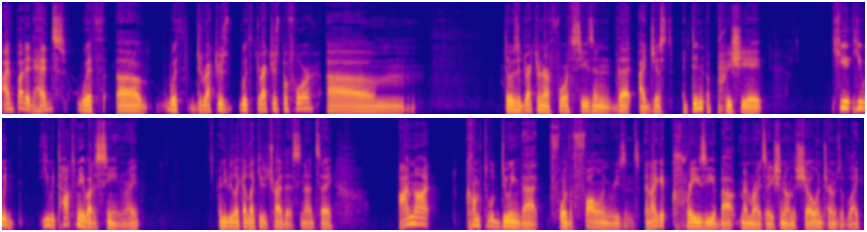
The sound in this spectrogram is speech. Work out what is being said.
I've butted heads with uh with directors with directors before. Um there was a director in our fourth season that I just I didn't appreciate. He he would he would talk to me about a scene, right? And he'd be like, I'd like you to try this. And I'd say, I'm not comfortable doing that for the following reasons. And I get crazy about memorization on the show in terms of like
